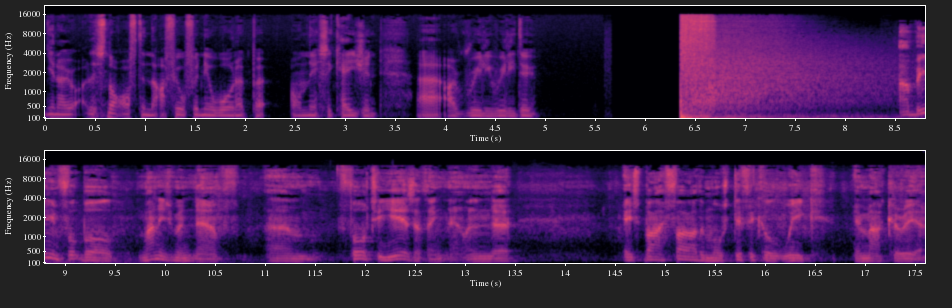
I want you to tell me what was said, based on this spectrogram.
you know, it's not often that I feel for Neil Warnock, but on this occasion, uh, I really, really do. I've been in football management now, um, 40 years I think now, and uh, it's by far the most difficult week in my career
